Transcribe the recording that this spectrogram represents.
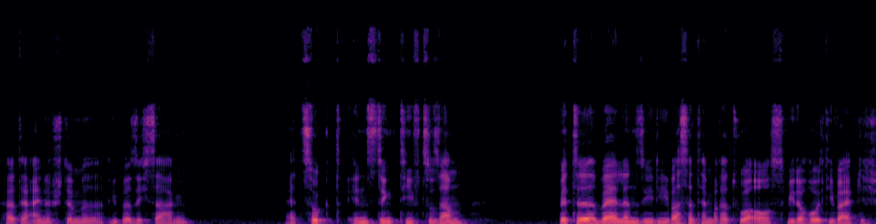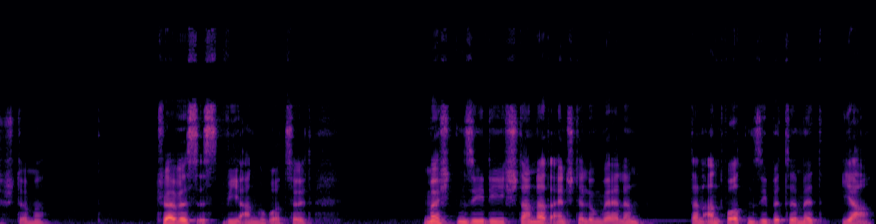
hört er eine Stimme über sich sagen. Er zuckt instinktiv zusammen. Bitte wählen Sie die Wassertemperatur aus, wiederholt die weibliche Stimme. Travis ist wie angewurzelt. Möchten Sie die Standardeinstellung wählen? Dann antworten Sie bitte mit Ja.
